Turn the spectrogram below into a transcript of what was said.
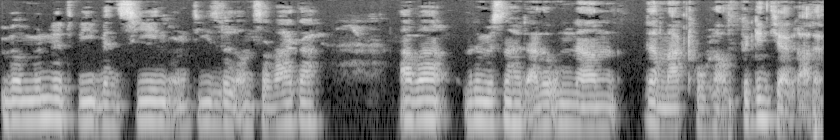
übermündet wie Benzin und Diesel und so weiter. Aber wir müssen halt alle umlernen. Der Markthochlauf beginnt ja gerade.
